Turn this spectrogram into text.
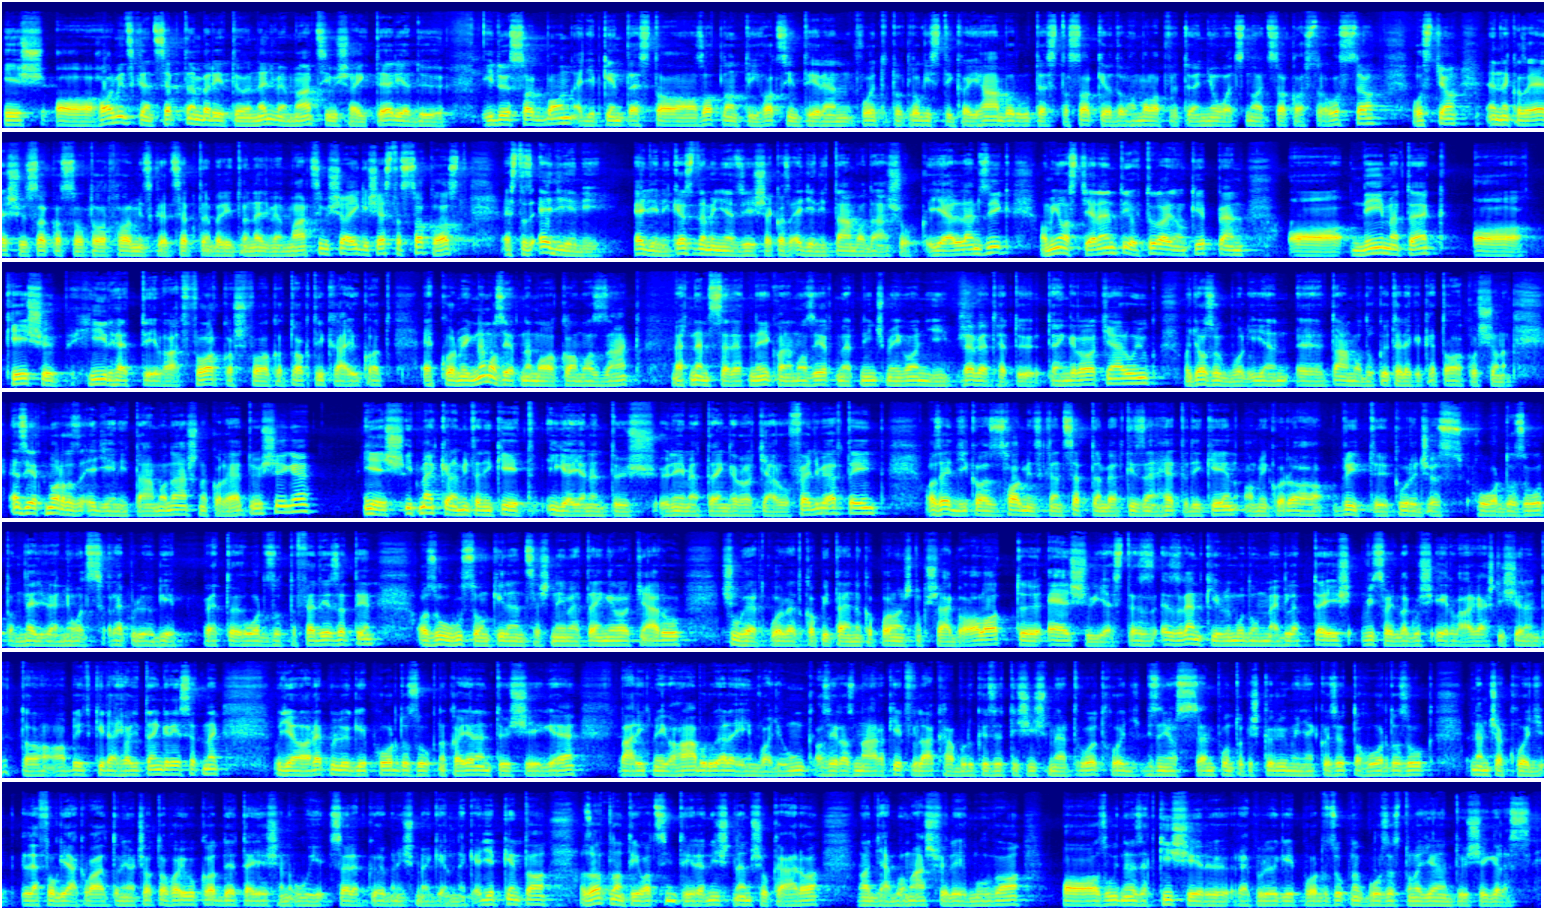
és a 39. szeptemberétől 40 márciusáig terjedő időszakban, egyébként ezt az Atlanti hadszintéren folytatott logisztikai háborút, ezt a szakirodalom alapvetően 8 nagy szakaszra osztja, osztja. Ennek az első szakasza tart 39. szeptemberétől 40 márciusáig, és ezt a szakaszt, ezt az egyéni egyéni kezdeményezések, az egyéni támadások jellemzik, ami azt jelenti, hogy tulajdonképpen a németek a később hírhetté vált farkasfalka taktikájukat ekkor még nem azért nem alkalmazzák, mert nem szeretnék, hanem azért, mert nincs még annyi bevethető tengeralattjárójuk, hogy azokból ilyen támadó kötelekeket alkossanak. Ezért marad az egyéni támadásnak a lehetősége, és itt meg kell említeni két igen jelentős német tengeralattjáró fegyvertényt. Az egyik az 39. szeptember 17-én, amikor a brit Courageous hordozót, a 48 repülőgépet hordozott a fedélzetén, az U-29-es német tengeralattjáró Schuhert korvett kapitánynak a parancsnoksága alatt elsüllyeszt. Ez, ez rendkívül módon meglepte, és viszonylagos érvágást is jelentett a, a brit királyi haditengerészetnek. Ugye a repülőgép hordozóknak a jelentősége, bár itt még a háború elején vagyunk, azért az már a két világháború között is ismert volt, hogy bizonyos szempontok és körülmények között a hordozók nem csak, hogy le fogják váltani a csatahajókat, de teljesen új szerepkörben is megjelennek. Egyébként az Atlanti hadszintéren is nem sokára, nagyjából másfél év múlva az úgynevezett kísérő repülőgép hordozóknak borzasztó nagy jelentősége lesz.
